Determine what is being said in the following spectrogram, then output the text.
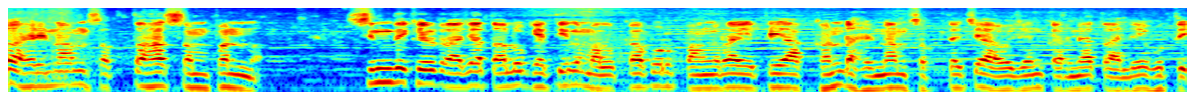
हरिनाम सप्ताह संपन्न. सिंदखेड राजा तालुक्यातील मलकापूर पांगरा येथे अखंड हरिनाम सप्ताहाचे आयोजन करण्यात आले होते.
